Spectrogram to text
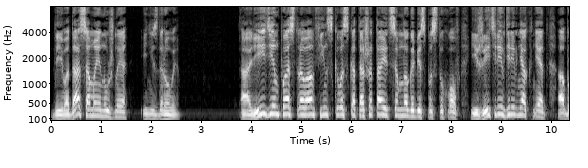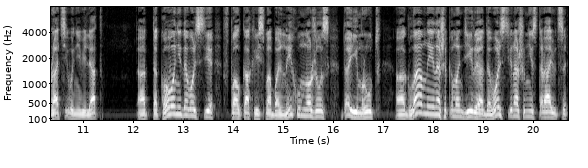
да и вода самая нужная и нездоровая?» А видим, по островам финского скота шатается много без пастухов, и жителей в деревнях нет, а брать его не велят. От такого недовольствия в полках весьма больных умножилось, да и мрут, а главные наши командиры о довольстве нашим не стараются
